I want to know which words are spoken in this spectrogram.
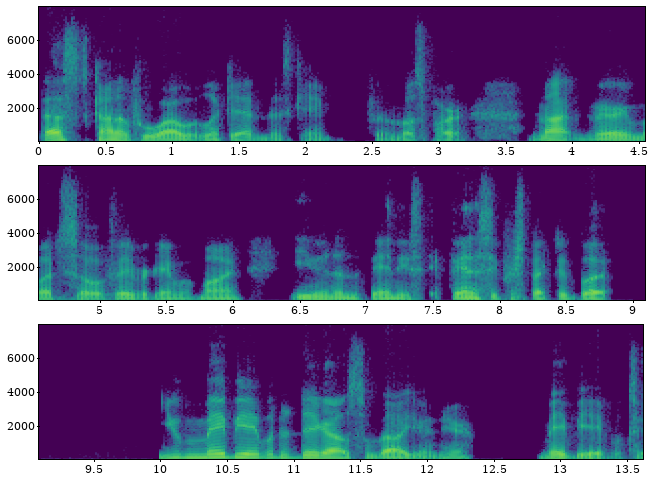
That's kind of who I would look at in this game for the most part. Not very much so a favorite game of mine, even in the fantasy fantasy perspective, but you may be able to dig out some value in here. May be able to.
